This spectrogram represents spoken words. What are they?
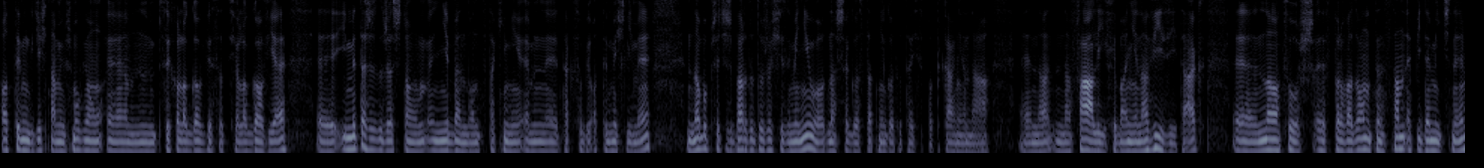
O tym gdzieś tam już mówią psychologowie, socjologowie e, i my też zresztą nie będąc takimi, tak sobie o tym myślimy, no bo przecież bardzo dużo się zmieniło od naszego ostatniego tutaj spotkania na, e, na, na fali, chyba nie na wizji, tak? No cóż, wprowadzono ten stan epidemiczny.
